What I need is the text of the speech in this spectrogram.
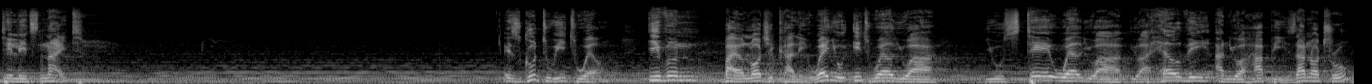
till it's night. It's good to eat well, even biologically. When you eat well, you are you stay well, you are you are healthy and you are happy. Is that not true?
